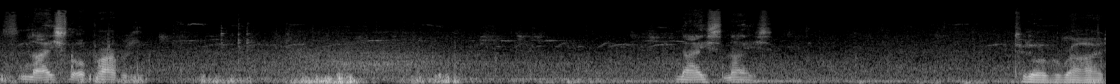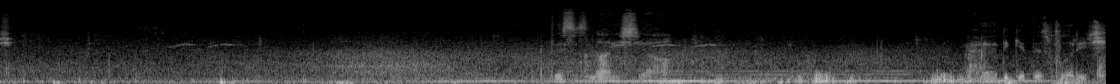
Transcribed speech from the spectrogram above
It's a nice little property. Nice, nice. Two door garage. This is nice, y'all. I had to get this footage.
